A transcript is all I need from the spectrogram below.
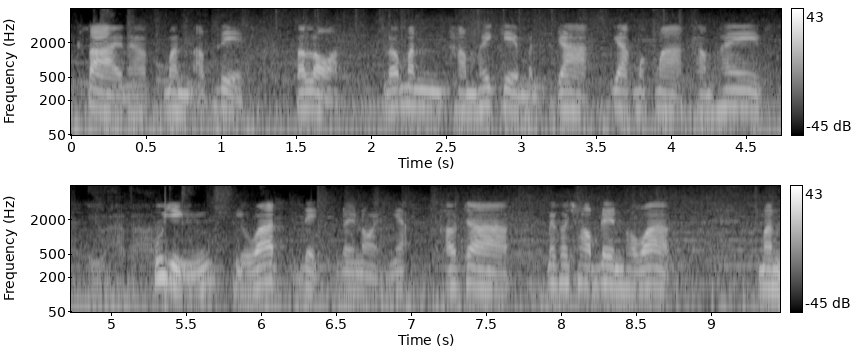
Exile นะครับมันอัปเดตตลอด แล้วมันทำให้เกมมันยากยากมาก ๆทำให้ ผู้หญิงหรือว่าเด็กหน่อยๆเนี่ยเขาจะไม่ค่อยชอบเล่นเพราะว่ามัน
